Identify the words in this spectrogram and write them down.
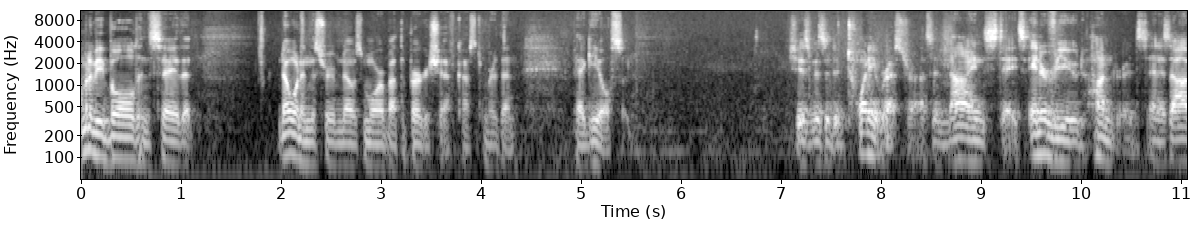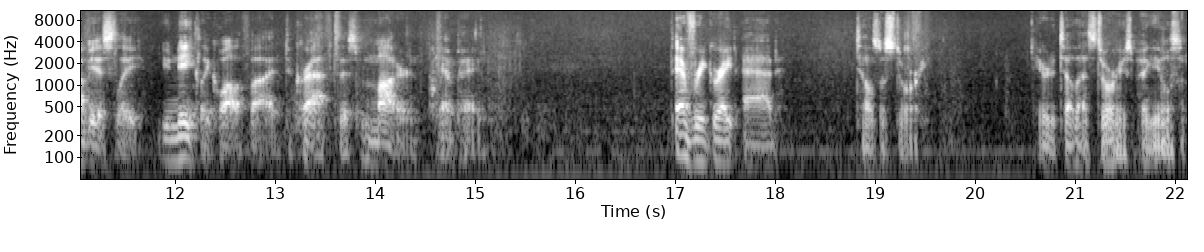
I'm going to be bold and say that no one in this room knows more about the Burger Chef customer than Peggy Olson. She has visited 20 restaurants in nine states, interviewed hundreds, and is obviously uniquely qualified to craft this modern campaign. Every great ad tells a story. Here to tell that story is Peggy Olson.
